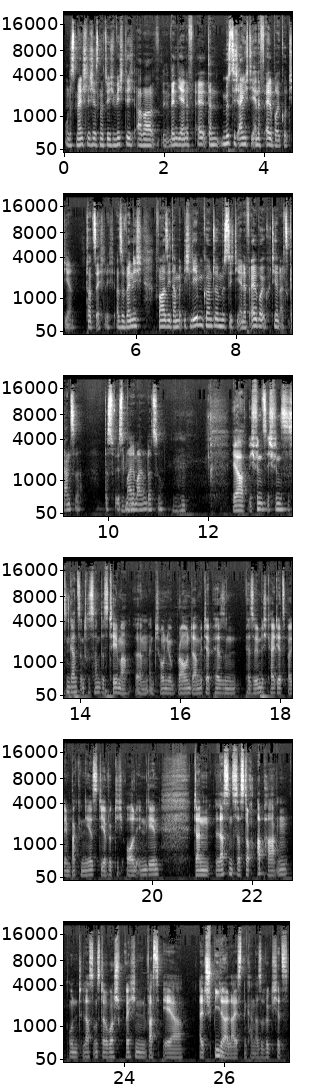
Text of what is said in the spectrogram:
und das Menschliche ist natürlich wichtig, aber wenn die NFL, dann müsste ich eigentlich die NFL boykottieren, tatsächlich. Also wenn ich quasi damit nicht leben könnte, müsste ich die NFL boykottieren als Ganze. Das ist mhm. meine Meinung dazu. Mhm. Ja, ich finde es ich ist ein ganz interessantes Thema. Ähm, Antonio Brown da mit der Person Persönlichkeit jetzt bei den Buccaneers, die ja wirklich all in gehen. Dann lass uns das doch abhaken und lass uns darüber sprechen, was er als Spieler leisten kann. Also wirklich jetzt,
